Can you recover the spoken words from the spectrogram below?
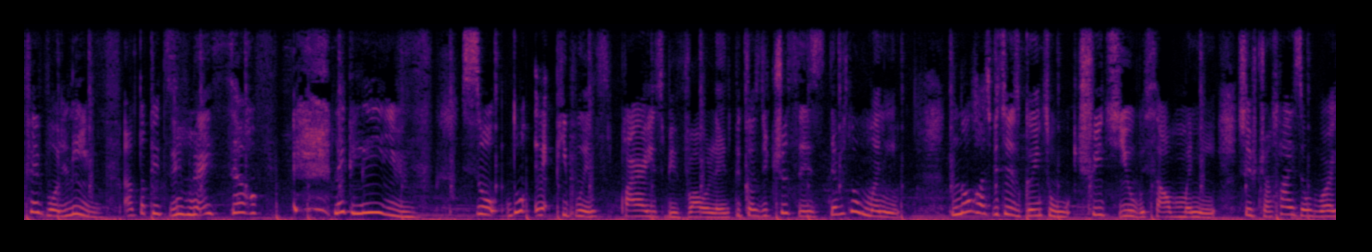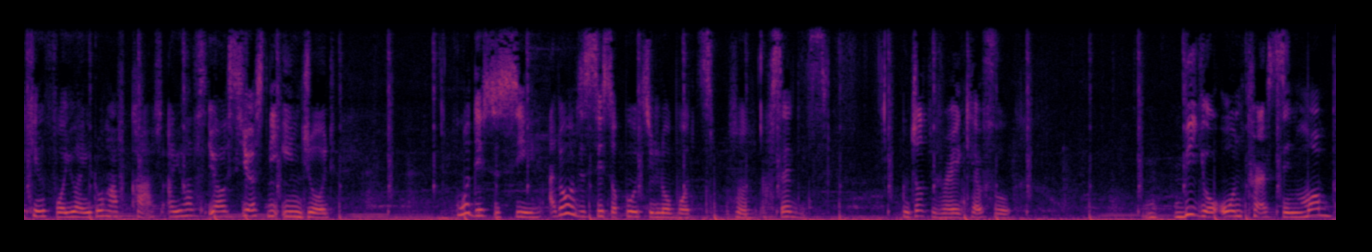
Favor, leave. I'm talking to myself. like leave. So don't let people inspire you to be violent because the truth is there is no money. No hospital is going to treat you without money. So if transfer isn't working for you and you don't have cash and you have you're seriously injured, what is to say? I don't want to say support to law, but hmm, I've said this. Just be very careful. Be your own person. Mob.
